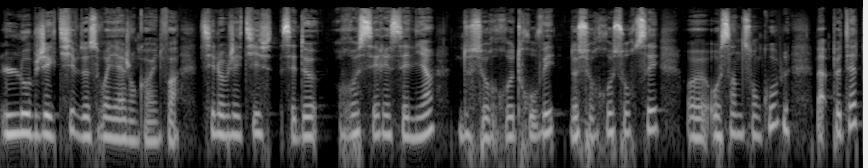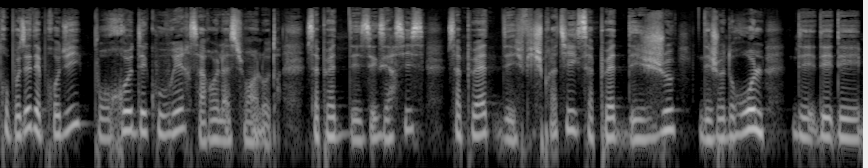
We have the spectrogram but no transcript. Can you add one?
l'objectif de ce voyage, encore une fois. Si l'objectif, c'est de resserrer ses liens, de se retrouver, de se ressourcer euh, au sein de son couple, bah, peut-être proposer des produits pour redécouvrir sa relation à l'autre. Ça peut être des exercices, ça peut être des fiches pratiques, ça peut être des jeux, des jeux de rôle, des, des, des,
